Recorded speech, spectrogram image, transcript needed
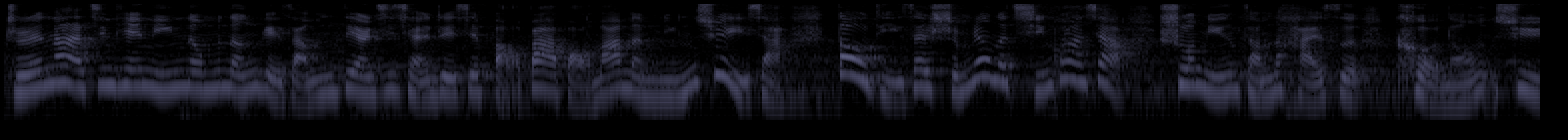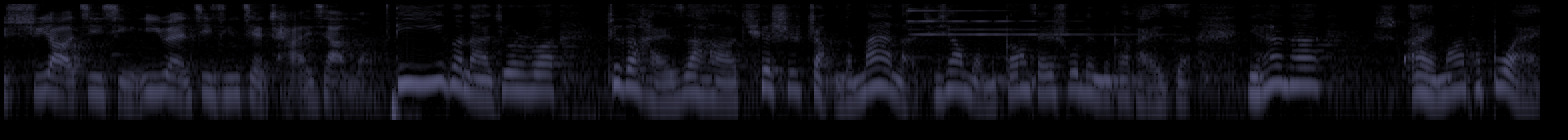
主任，那今天您能不能给咱们电视机前这些宝爸宝妈们明确一下，到底在什么样的情况下，说明咱们的孩子可能去需要进行医院进行检查一下呢？第一个呢，就是说这个孩子哈，确实长得慢了，就像我们刚才说的那个孩子，你看他矮吗？他不矮，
